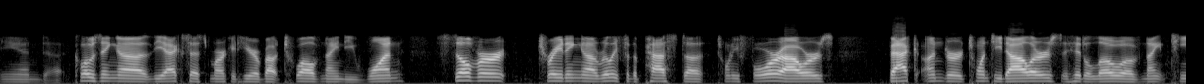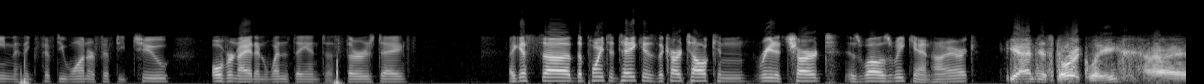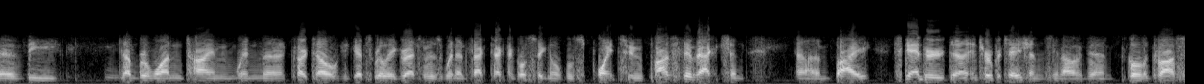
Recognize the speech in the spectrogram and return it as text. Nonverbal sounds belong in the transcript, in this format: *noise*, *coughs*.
and uh, closing uh, the access market here about twelve ninety one. Silver trading uh, really for the past uh, 24 hours back under $20. It hit a low of 19, I think 51 or 52 overnight on Wednesday into Thursday. I guess uh, the point to take is the cartel can read a chart as well as we can, huh, Eric? Yeah, and historically, uh, the number one time when the cartel gets really aggressive is when, in fact, technical signals point to positive action um, by standard uh, interpretations. You know, the Golden Cross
